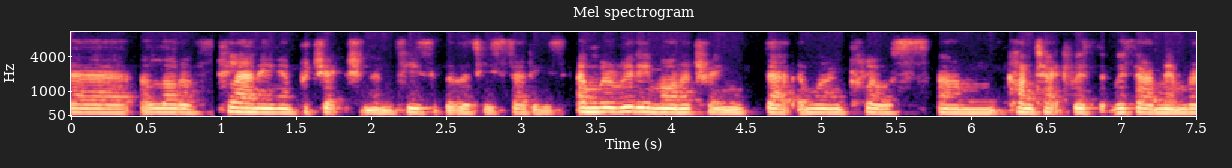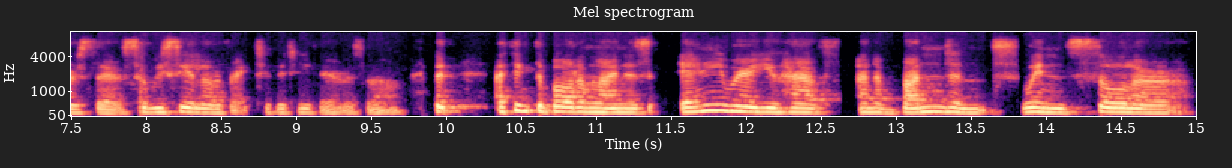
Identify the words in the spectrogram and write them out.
uh, a lot of planning and projection and feasibility studies. And we're really monitoring that and we're in close um, contact with, with our members there. So we see a lot of activity there as well. But I think the bottom line is anywhere you have an abundant wind, solar,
